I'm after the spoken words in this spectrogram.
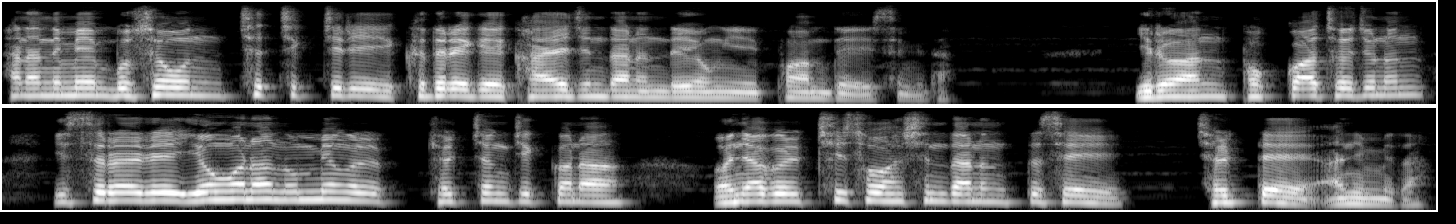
하나님의 무서운 채찍질이 그들에게 가해진다는 내용이 포함되어 있습니다. 이러한 복과 저주는 이스라엘의 영원한 운명을 결정짓거나 언약을 취소하신다는 뜻의 절대 아닙니다.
